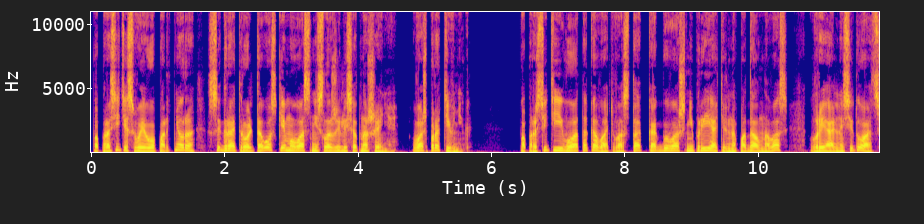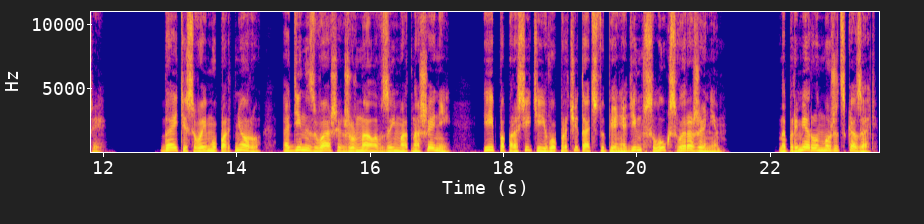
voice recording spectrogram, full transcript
Попросите своего партнера сыграть роль того, с кем у вас не сложились отношения, ваш противник. Попросите его атаковать вас так, как бы ваш неприятель нападал на вас в реальной ситуации. Дайте своему партнеру один из ваших журналов взаимоотношений и попросите его прочитать ступень 1 вслух с выражением. Например, он может сказать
